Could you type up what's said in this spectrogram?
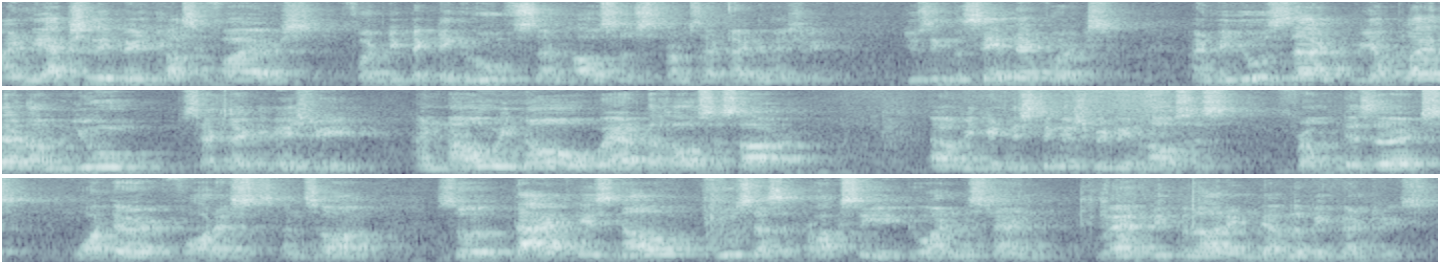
and we actually build classifiers for detecting roofs and houses from satellite imagery using the same networks. And we use that, we apply that on new satellite imagery and now we know where the houses are. Uh, we can distinguish between houses from deserts, water, forests, and so on. So that is now used as a proxy to understand where people are in developing countries.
